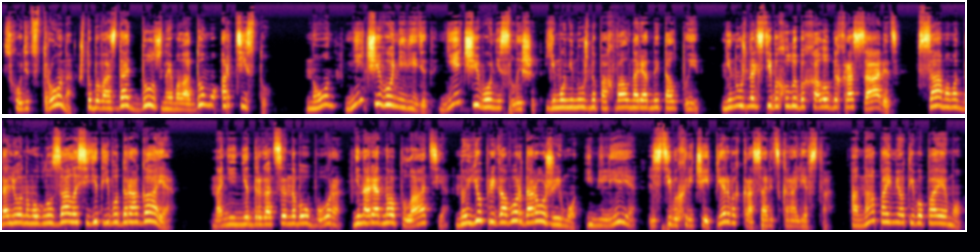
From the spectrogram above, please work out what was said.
сходит с трона, чтобы воздать должное молодому артисту. Но он ничего не видит, ничего не слышит. Ему не нужно похвал нарядной толпы, не нужно льстивых улыбок холодных красавиц. В самом отдаленном углу зала сидит его дорогая, на ней нет драгоценного убора, ни нарядного платья, но ее приговор дороже ему и милее льстивых речей первых красавиц королевства. Она поймет его поэму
